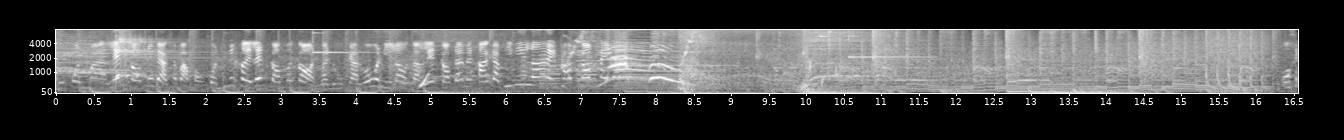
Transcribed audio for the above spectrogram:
าทุกคนมาเล่นกอล์ฟในแบบฉบับของคนที่ไม่เคยเล่นกอล์ฟมาก่อนมาดูกันว่าวันนี้เราจะเล่นกอล์ฟได้ไหมคะ กับที่นี่เลยท็อปกอล์ฟไทยแลนด์โอเค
